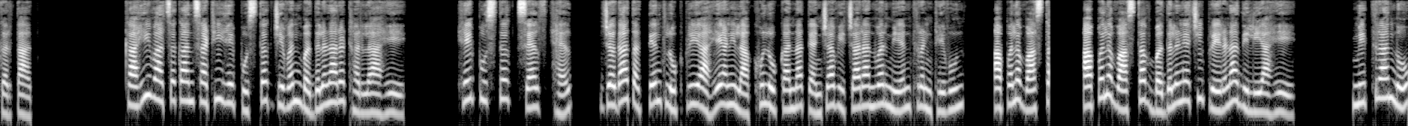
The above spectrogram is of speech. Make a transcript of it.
करतात. काही वाचकांसाठी हे पुस्तक जीवन बदलणारं ठरलं आहे. हे पुस्तक सेल्फ हेल्प जगात अत्यंत लोकप्रिय आहे आणि लाखो लोकांना त्यांच्या विचारांवर नियंत्रण ठेवून आपलं वास्तव आपलं वास्तव बदलण्याची प्रेरणा दिली आहे. मित्रांनो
